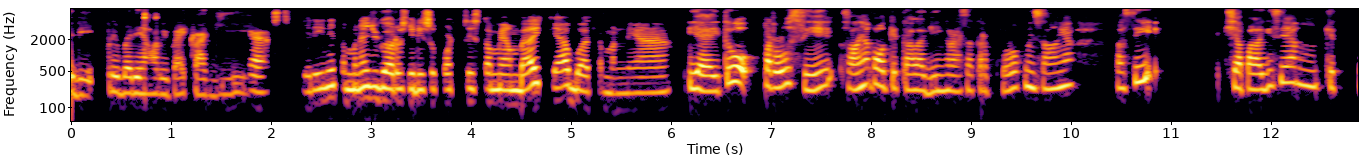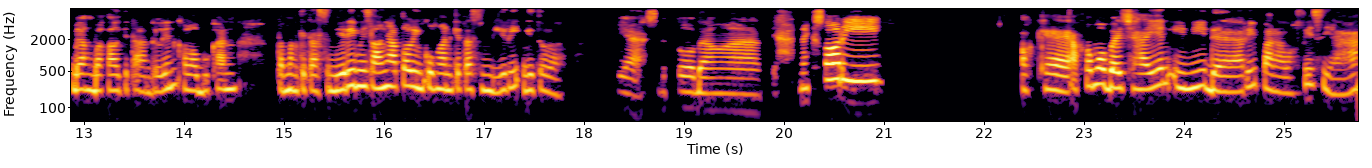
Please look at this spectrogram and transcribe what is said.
jadi pribadi yang lebih baik lagi. Yes, jadi ini temennya juga harus jadi support system yang baik ya buat temennya. Iya itu perlu sih, soalnya kalau kita lagi ngerasa terpuruk misalnya, pasti siapa lagi sih yang kit yang bakal kita andelin kalau bukan teman kita sendiri misalnya atau lingkungan kita sendiri gitu loh. Yes, betul banget. Ya, next story. Oke, aku mau bacain ini dari para Lovis ya.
